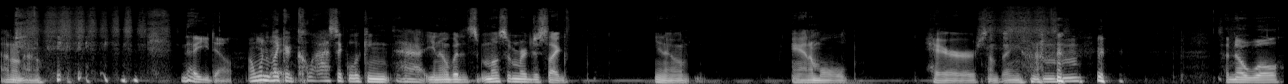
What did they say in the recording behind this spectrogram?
I don't know. No, you don't. I wanted You're like a classic looking hat, you know, but it's most of them are just like, you know, animal hair or something. So no wool.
